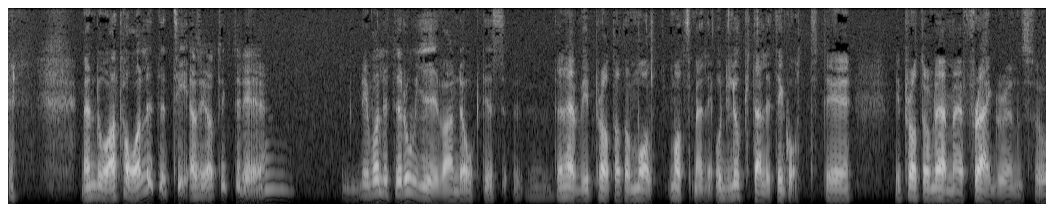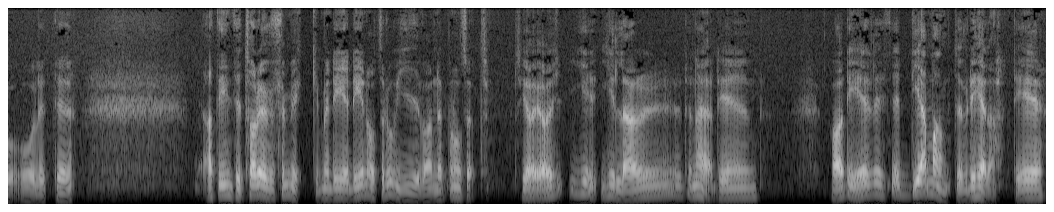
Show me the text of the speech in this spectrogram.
men då att ha lite te, alltså jag tyckte det det var lite rogivande och det, den här vi pratat om mat, matsmältning och det luktar lite gott. Det, vi pratar om det här med fragrance och, och lite att det inte tar över för mycket men det är, det är något rogivande på något sätt. Så jag, jag gillar den här. Det ja, det är lite diamant över det hela. Det är,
